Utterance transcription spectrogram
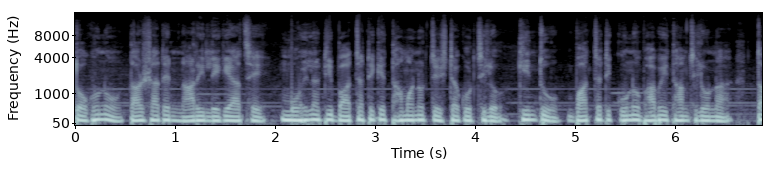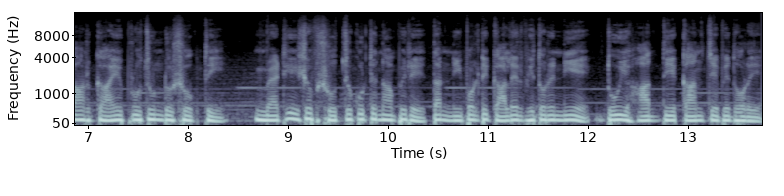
তখনও তার সাথে নারী লেগে আছে। মহিলাটি বাচ্চাটিকে থামানোর চেষ্টা করছিল, কিন্তু বাচ্চাটি কোনোভাবেই থামছিল না। তার গায়ে প্রচণ্ড শক্তি। ম্যাটি এসব সহ্য করতে না পেরে তার নিপলটি গালের ভিতরে নিয়ে দুই হাত দিয়ে কান চেপে ধরে।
